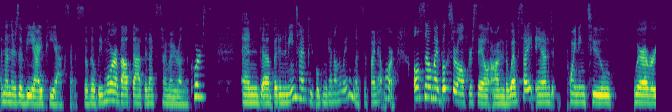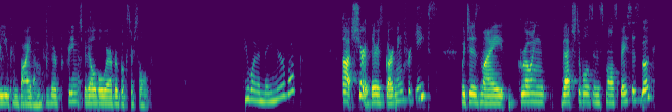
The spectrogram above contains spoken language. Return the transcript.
and then there's a VIP access. So there'll be more about that the next time I run the course. And uh, but in the meantime, people can get on the waiting list to find out more. Also, my books are all for sale on the website and pointing to wherever you can buy them because they're pretty much available wherever books are sold. do you want to name your books? Uh, sure. There's Gardening for Geeks, which is my growing vegetables in small spaces book.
